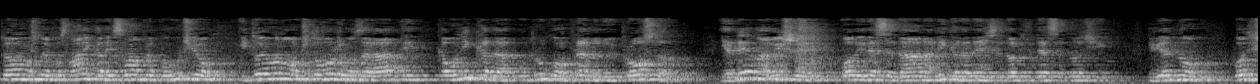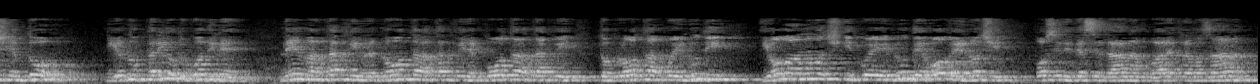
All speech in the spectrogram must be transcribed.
to je ono što je poslanik Ali Islam preporučio i to je ono što možemo zaraditi kao nikada u drugom vremenu i prostoru. Jer nema više ovih deset dana, nikada neće se dobiti deset noći ni u jednom godišnjem dobu, ni u jednom periodu godine nema takvih vrednota, takvih ljepota, takvih dobrota koje nudi i ova noć i koje nude ove noći posljednji deset dana Mubarek Ramazana.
